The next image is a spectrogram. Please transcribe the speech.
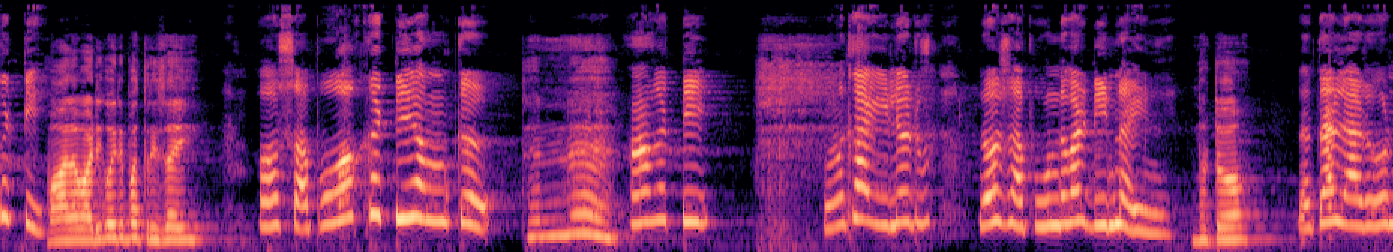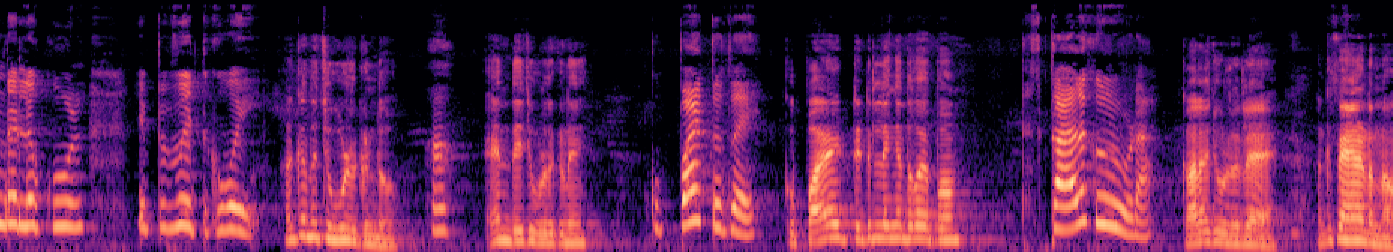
കിട്ടി. ബാലവാടിക്ക് ഒരു ഞങ്ങക്ക് തന്നെ? എന്നിട്ടോ? ചൂടെടുക്കണ്ടോ എന്താ ചൂടെടുക്കണേ കുപ്പായ ഇട്ടിട്ടില്ലെങ്കിൽ എന്താ കുഴപ്പം? കൂടാ കാലൊക്കെ ചൂടില്ലേ നമുക്ക് ഫാൻ ഇടണോ.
